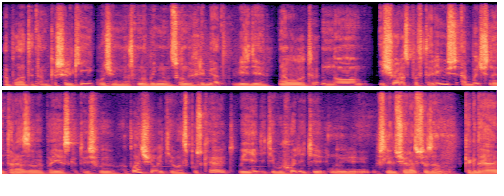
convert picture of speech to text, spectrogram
оплаты, там кошельки. Очень у нас много инновационных ребят везде. Вот. Но еще раз повторюсь, обычно это разовая поездка. То есть вы оплачиваете, вас пускают, вы едете, выходите, ну и в следующий раз все заново. Когда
